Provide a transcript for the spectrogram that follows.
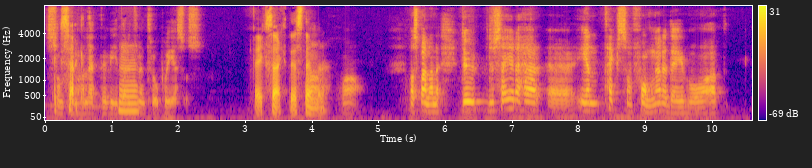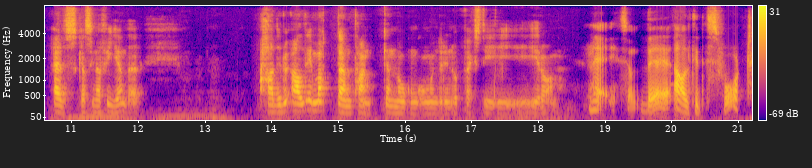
som Exakt. har lett dig vidare mm. till en tro på Jesus. Exakt, det stämmer. Wow. wow. Vad spännande. Du, du säger det här, eh, en text som fångade dig var att älska sina fiender. Hade du aldrig mött den tanken någon gång under din uppväxt i, i Iran? Nej, så det är alltid svårt.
